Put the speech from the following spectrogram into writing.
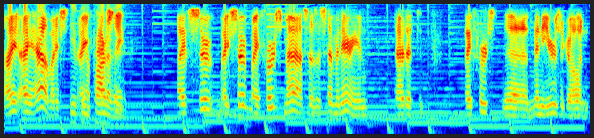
I, I have. I, You've been I a part actually, of it. I've served. I served my first mass as a seminarian at it my first uh, many years ago, and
